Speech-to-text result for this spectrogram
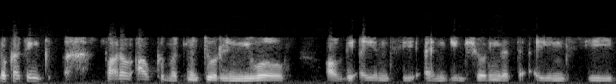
Look, I think part of our commitment to renewal of the ANC and ensuring that the ANC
